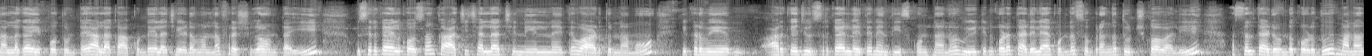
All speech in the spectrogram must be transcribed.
నల్లగా అయిపోతుంటాయి. అలా కాకుండా ఇలా చేయడం వలన ఫ్రెష్గా ఉంటాయి. ఉసిరికాయల కోసం కాచి చల్లార్చిన నీళ్ళని అయితే వాడుతున్నాము. ఇక్కడ అరకేజీ ఉసిరికాయలను అయితే నేను తీసుకుంటున్నాను. వీటిని కూడా తడి లేకుండా శుభ్రంగా తుడుచుకోవాలి. అసలు తడి ఉండకూడదు. మనం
